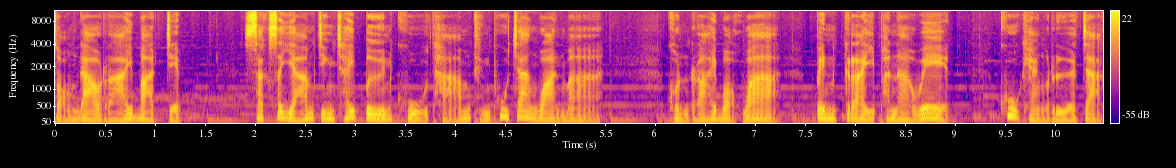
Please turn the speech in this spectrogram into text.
สองดาวร้ายบาดเจ็บ ศักสยามจึงใช้ปืนขู่ถามถึงผู้จ้างวานมา คนร้ายบอกว่า เป็นไกรพนาเวศ คู่แข่งเรือจาก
